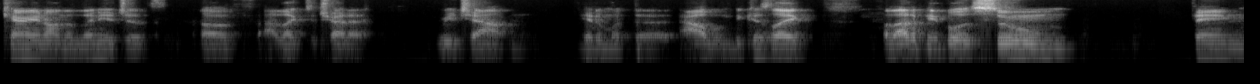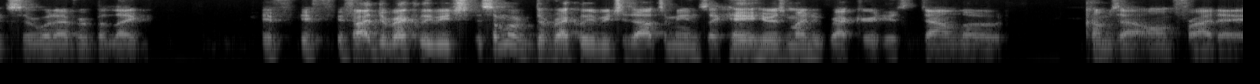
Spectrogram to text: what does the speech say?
carrying on the lineage of of I like to try to reach out and hit them with the album because like a lot of people assume things or whatever, but like if if if I directly reach if someone directly reaches out to me and it's like, hey, here's my new record, here's the download, comes out on Friday.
